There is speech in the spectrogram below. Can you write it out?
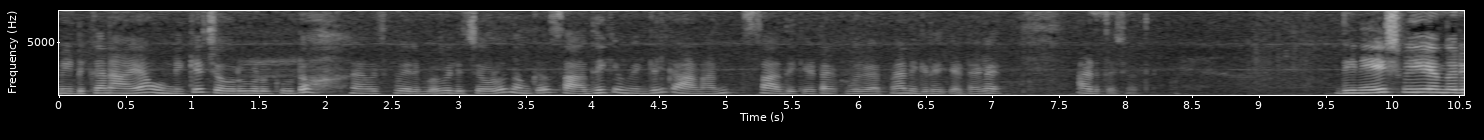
മിടുക്കനായ ഉണ്ണിക്ക് ചോറ് കൊടുക്കൂട്ടോ വരുമ്പോൾ വിളിച്ചോളൂ. നമുക്ക് സാധിക്കുമെങ്കിൽ കാണാൻ സാധിക്കട്ടെ. ഗുരുവാത്മ അനുഗ്രഹിക്കട്ടെ അല്ലേ? അടുത്ത ചോദ്യം. ദിനേശ് വി എന്നൊരു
